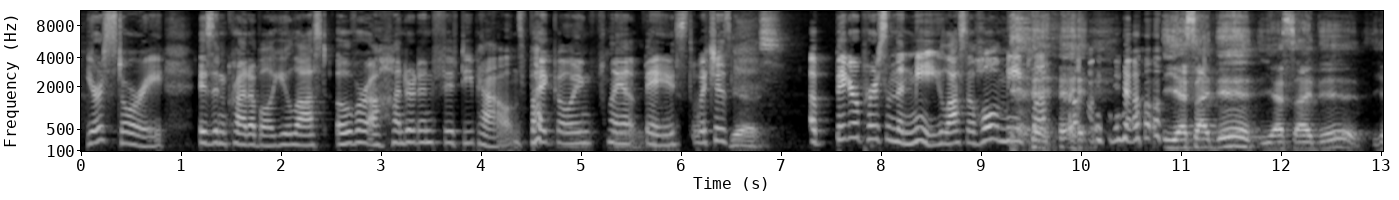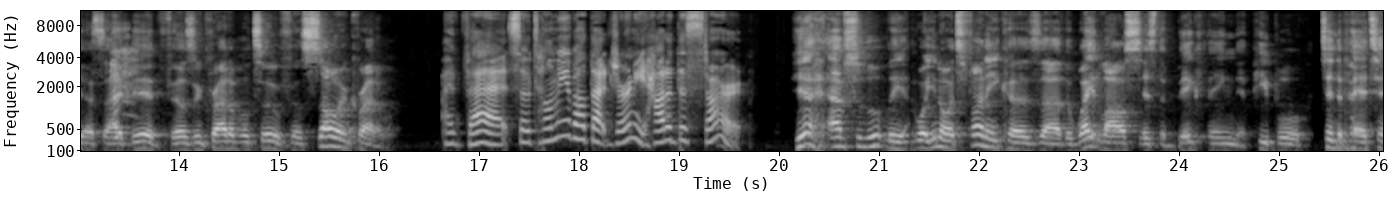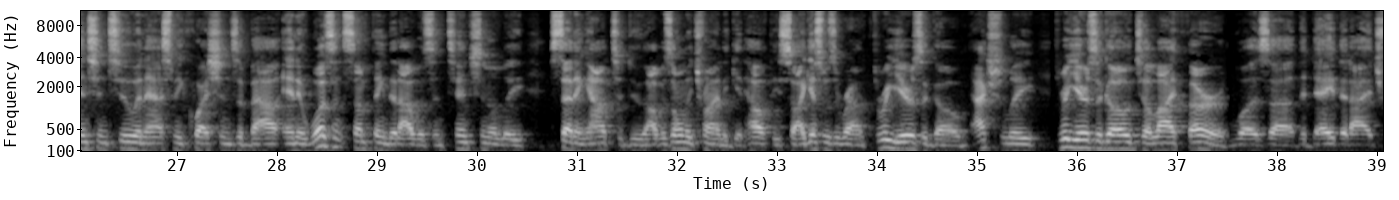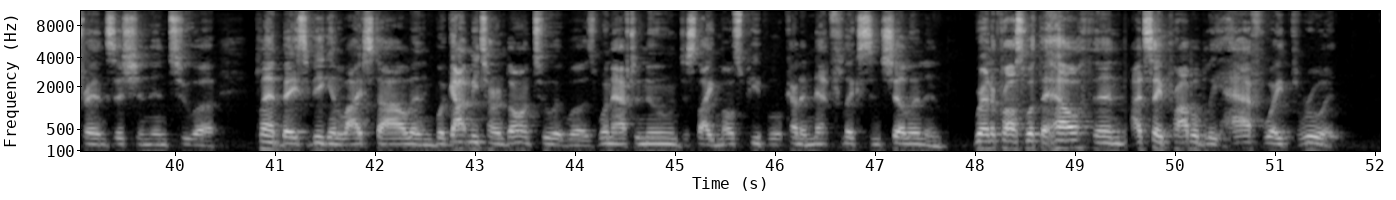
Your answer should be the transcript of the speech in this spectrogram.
Your story is incredible. You lost over 150 pounds by going plant based, which is yes. A bigger person than me. You lost a whole me plus, you know? Yes, I did. Yes, I did. Yes, I did. Feels incredible too. Feels so incredible. I bet. So tell me about that journey. How did this start? Yeah, absolutely. Well, you know, it's funny because uh, the weight loss is the big thing that people tend to pay attention to and ask me questions about. And it wasn't something that I was intentionally setting out to do. I was only trying to get healthy. So I guess it was around three years ago. Actually, three years ago, July 3rd was uh, the day that I transitioned into a plant based vegan lifestyle. And what got me turned on to it was one afternoon, just like most people, kind of Netflix and chilling and ran across What the Health and i'd say probably halfway through it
